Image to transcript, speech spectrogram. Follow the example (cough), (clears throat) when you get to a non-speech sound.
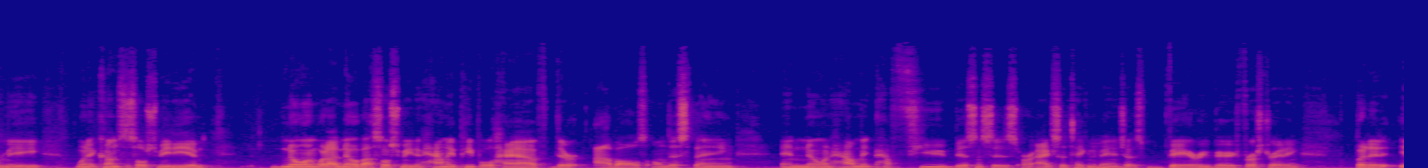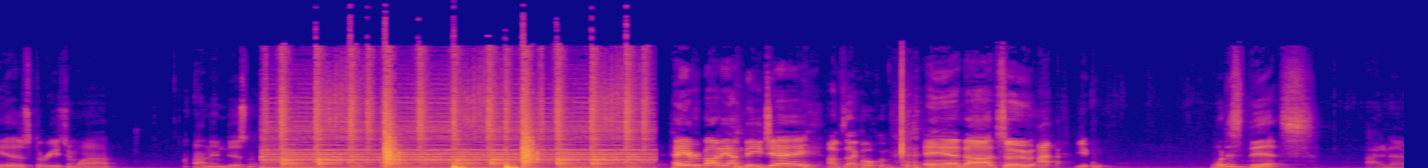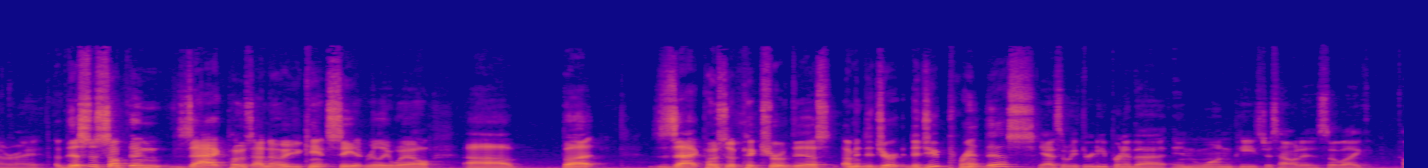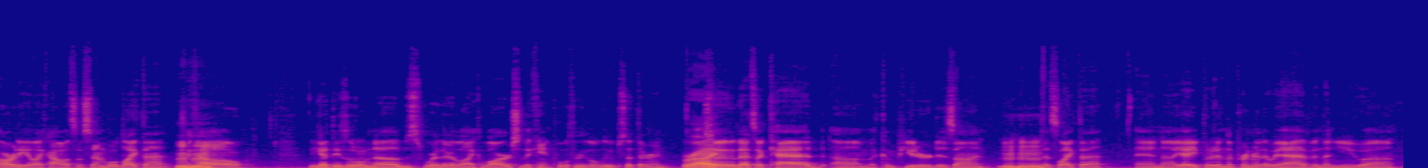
for me when it comes to social media, knowing what I know about social media and how many people have their eyeballs on this thing and knowing how many, how few businesses are actually taking advantage of it. It's very, very frustrating, but it is the reason why I'm in business. Hey everybody, I'm BJ, I'm Zach Holcomb. (laughs) and uh, so I, you, what is this? I know, right? This is something Zach posted. I know you can't see it really well, uh, but Zach posted a picture of this. I mean, did you did you print this? Yeah, so we 3D printed that in one piece, just how it is. So like already like how it's assembled like that, Mm-hmm. like how you got these little nubs where they're like large, so they can't pull through the loops that they're in. Right. So that's a CAD, um, a computer design Mm-hmm. that's like that, and uh, yeah, you put it in the printer that we have, and then you. Uh,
